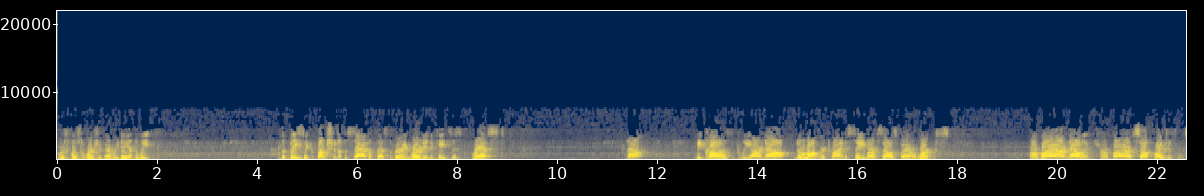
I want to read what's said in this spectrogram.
We're supposed to worship every day in the week. The basic function of the Sabbath, as the very word indicates, is rest. Now, because we are now no longer trying to save ourselves by our works, or by our knowledge or by our self-righteousness,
